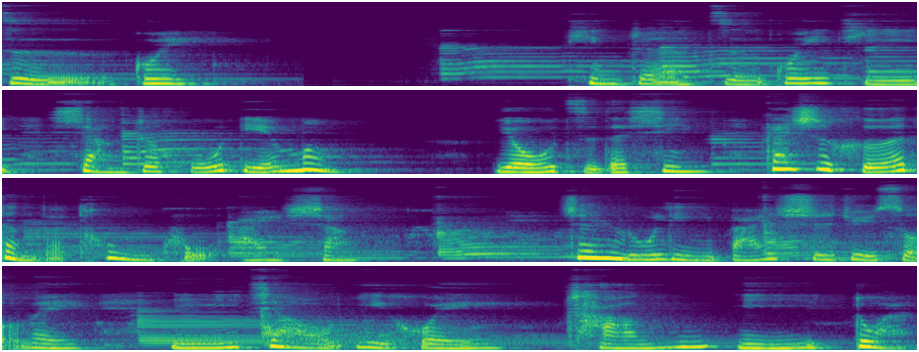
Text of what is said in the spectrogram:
子规。听着子规啼，想着蝴蝶梦，游子的心该是何等的痛苦哀伤！真如李白诗句所谓：“一叫一回长一段。”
